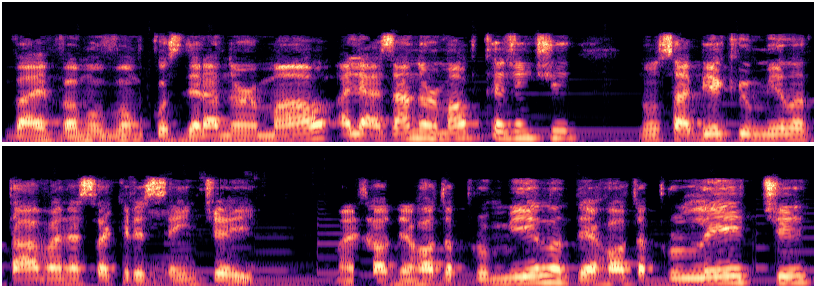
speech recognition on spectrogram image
vai, vamos, vamos considerar normal. Aliás, anormal porque a gente não sabia que o Milan tava nessa crescente aí. Mas ó, derrota pro Milan, derrota pro Leite,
